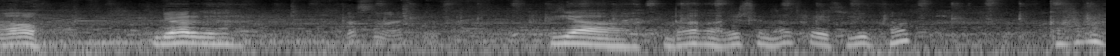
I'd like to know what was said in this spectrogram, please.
Wow, they are. Uh, That's a nice place. yeah, the, it's a nice place. You come, come.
